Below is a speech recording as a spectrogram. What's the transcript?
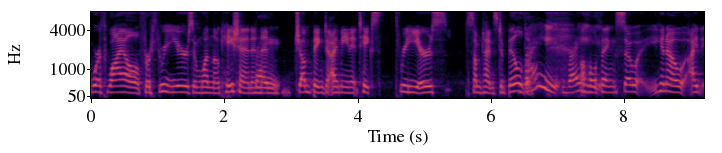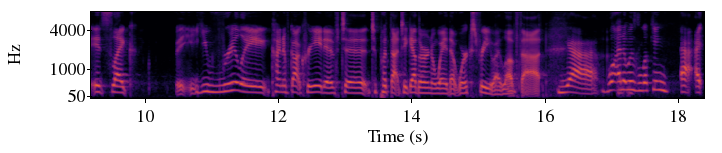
worthwhile for three years in one location and right. then jumping to I mean it takes three years sometimes to build right, a, right. a whole thing. So, you know, I it's like you really kind of got creative to to put that together in a way that works for you. I love that. Yeah. Well, and it was looking at I,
